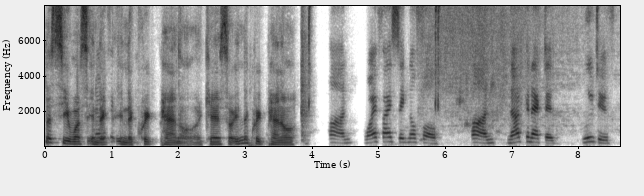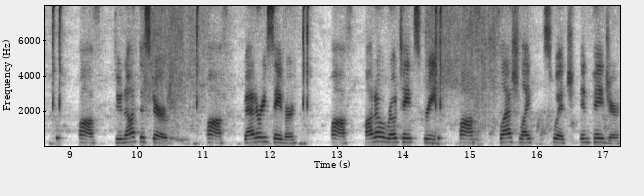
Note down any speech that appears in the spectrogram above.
let's see what's in the in the quick panel. Okay, so in the quick panel, On. Wi-Fi signal full. On. Not connected. Bluetooth. Off. Do not disturb. Off. Battery saver. Off. Auto rotate screen. Off. Flashlight. Switch. In pager.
